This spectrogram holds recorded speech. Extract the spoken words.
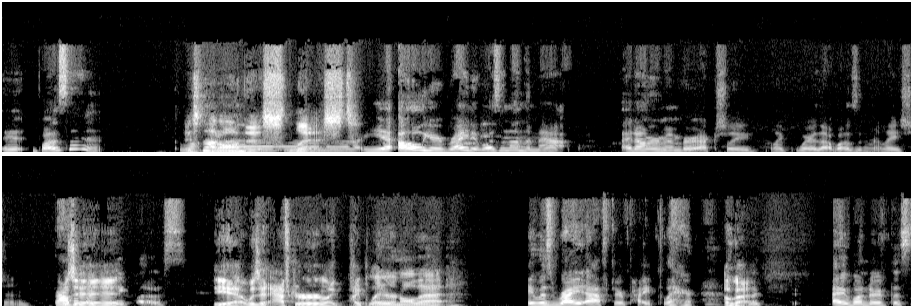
it wasn't It's not on this list. Uh, Yeah. Oh, you're right. It wasn't on the map. I don't remember actually like where that was in relation. Was Probably it- pretty close. Yeah, was it after like pipe layer and all that? It was right after pipe layer. Okay, I wonder if this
